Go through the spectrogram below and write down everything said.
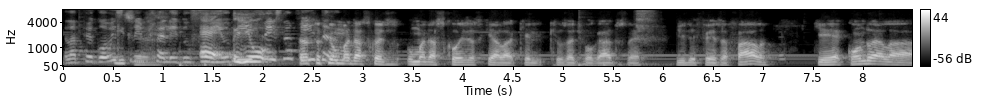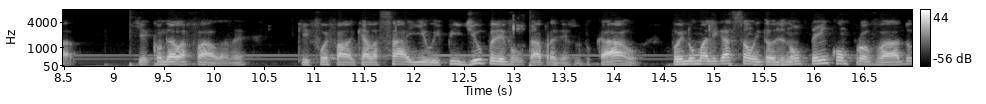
Ela pegou o Isso. script ali do É, filme e e, o- fez na Tanto vida. que uma das coisas, uma das coisas que, ela, que, ele- que os advogados né, de defesa falam, que é quando ela, que quando ela fala, né, que foi falar que ela saiu e pediu para ele voltar para dentro do carro, foi numa ligação. Então eles não têm comprovado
